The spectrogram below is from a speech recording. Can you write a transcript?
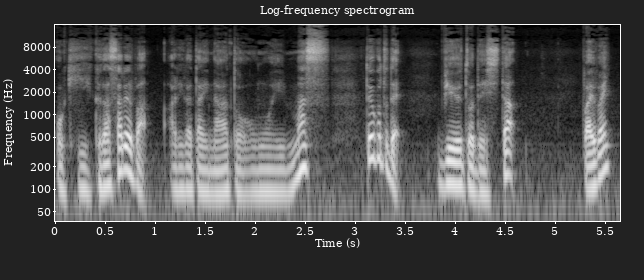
お聞きくださればありがたいなと思います。ということで、ビュートでした。バイバイ。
